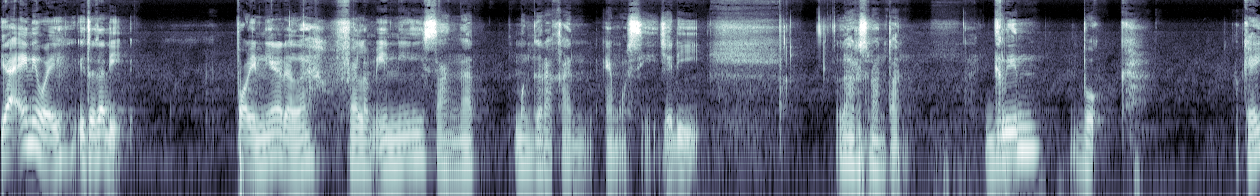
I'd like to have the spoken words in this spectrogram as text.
Ya anyway itu tadi. Poinnya adalah film ini sangat menggerakkan emosi. Jadi lo harus nonton. Green Book. Oke? Okay?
